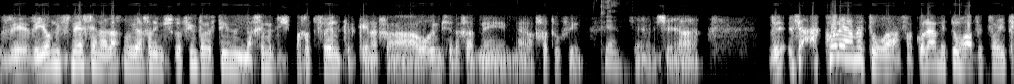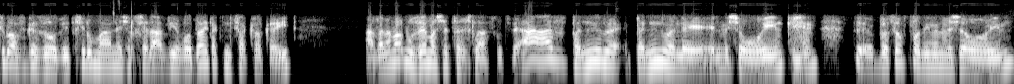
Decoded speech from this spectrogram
ו- ויום לפני כן הלכנו יחד עם שותפים פלסטינים לנחם את משפחת פרנקל, כן, ההורים של אחד מהחטופים. כן. ש... ש... וזה, הכל היה מטורף, הכל היה מטורף, וכבר התחילו הפגזות, והתחילו מענה של חיל האוויר, ועוד לא הייתה כניסה קרקעית, אבל אמרנו, זה מה שצריך לעשות. ואז פנינו, פנינו אל, אל משוררים, כן, בסוף פונים אל משוררים,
